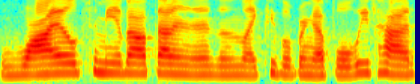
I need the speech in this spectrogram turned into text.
wild to me about that and, and then like people bring up well we've had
